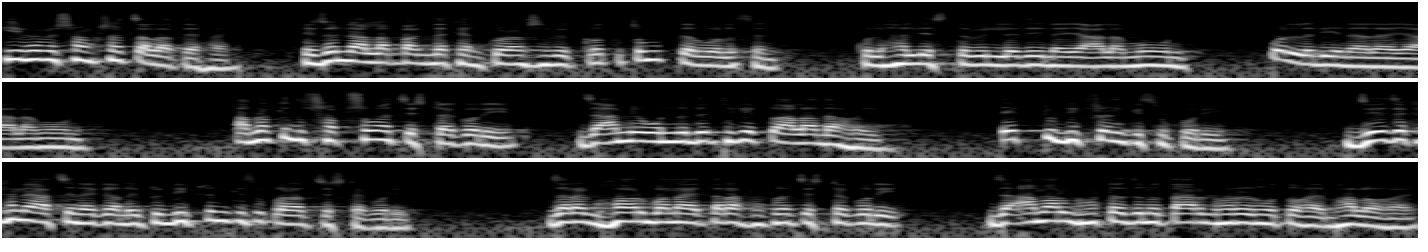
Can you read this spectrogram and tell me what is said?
কীভাবে সংসার চালাতে হয়। এই জন্য আল্লাপাক দেখেন, কোরআন শিবিক কত চমৎকার বলেছেন কুলহাল ইস্তবিল্লাদিন আলামুন আলামুন আমরা কিন্তু সবসময় চেষ্টা করি যে আমি অন্যদের থেকে একটু আলাদা হই, একটু ডিফারেন্ট কিছু করি। যে যেখানে আছে না কেন একটু ডিফারেন্ট কিছু করার চেষ্টা করি। যারা ঘর বানায় তারা সবসময় চেষ্টা করি যে আমার ঘরটা যেন তার ঘরের মতো হয়, ভালো হয়,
